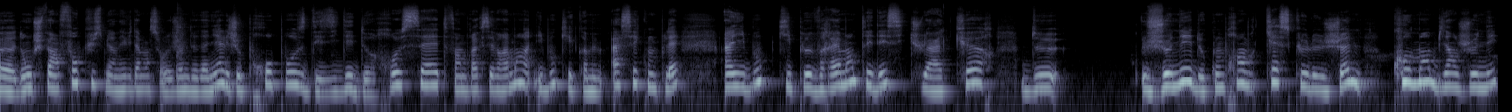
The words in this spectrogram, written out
euh, donc je fais un focus bien évidemment sur le jeûne de Daniel je propose des idées de recettes. Enfin bref, c'est vraiment un e-book qui est quand même assez complet. Un e-book qui peut vraiment t'aider si tu as à cœur de jeûner, de comprendre qu'est-ce que le jeûne, comment bien jeûner.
